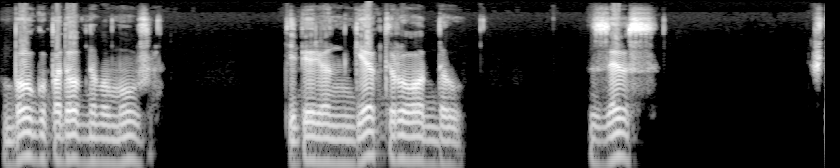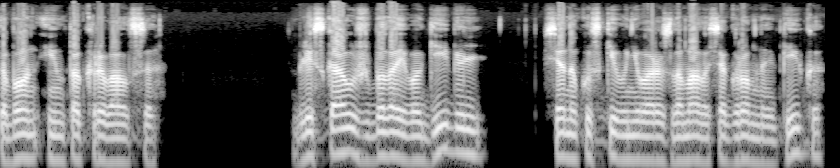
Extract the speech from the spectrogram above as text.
богу подобного мужа. Теперь он Гектору отдал Зевс, чтобы он им покрывался. Близка уж была его гибель, вся на куски у него разломалась огромная пика,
